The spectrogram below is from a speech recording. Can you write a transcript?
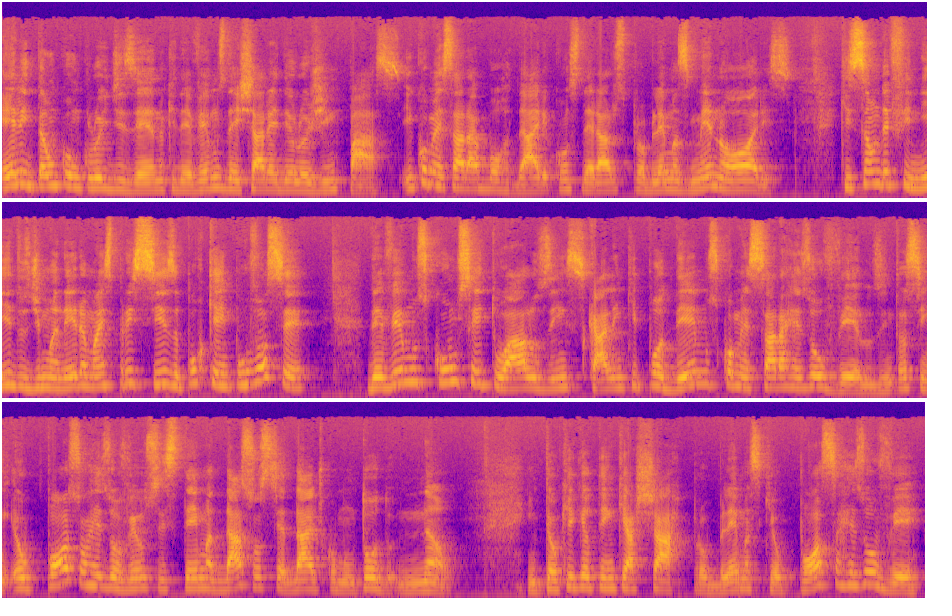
Ele então conclui dizendo que devemos deixar a ideologia em paz e começar a abordar e considerar os problemas menores, que são definidos de maneira mais precisa por quem? Por você. Devemos conceituá-los em escala em que podemos começar a resolvê-los. Então, assim, eu posso resolver o sistema da sociedade como um todo? Não. Então, o que, que eu tenho que achar? Problemas que eu possa resolver,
